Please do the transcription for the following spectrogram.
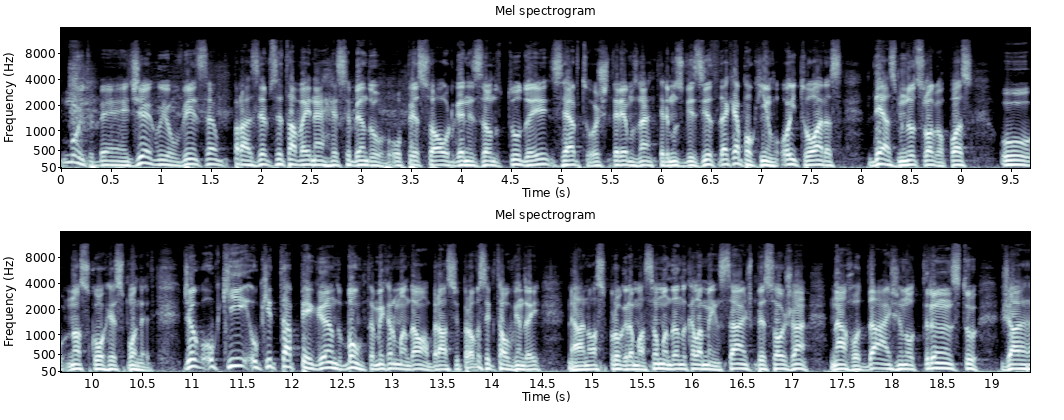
Muito bem, Diego e ouvintes, é um prazer você estava aí, né, recebendo o pessoal, organizando tudo aí, certo? Hoje teremos, né, teremos visita daqui a pouquinho, 8 horas, 10 minutos logo após o nosso correspondente. Diego, o que o que tá pegando? Bom, também quero mandar um abraço para você que está ouvindo aí na nossa programação, mandando aquela mensagem, pessoal já na rodagem, no trânsito, já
